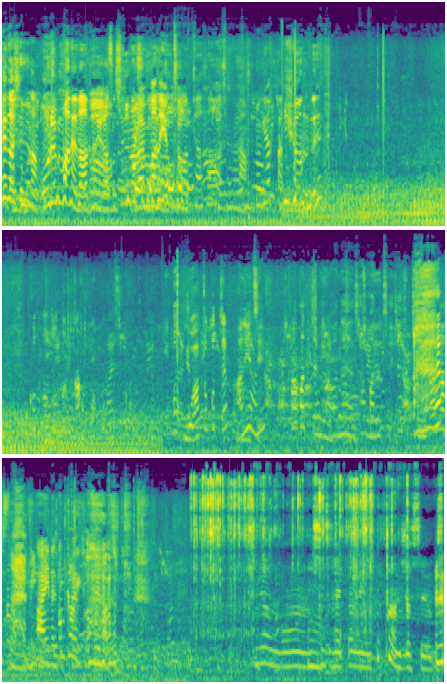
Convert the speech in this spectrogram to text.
새가 신나. 오랜만에 나들이라서 신나. 오랜만에 유튜브 켜서 신나. 여기 약간 귀여운데? 어, 뭐야? 초코잼? 아니지? 사과잼 이거는 사과잼. 아이는 성격이 급해가지고. 중요한 건 응. 진짜 달짜님 포크를 안 주셨어요 여기서.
